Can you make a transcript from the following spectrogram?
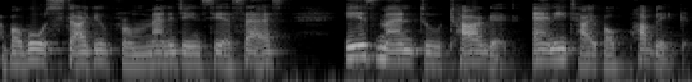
above all starting from managing CSS, is meant to target any type of public.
